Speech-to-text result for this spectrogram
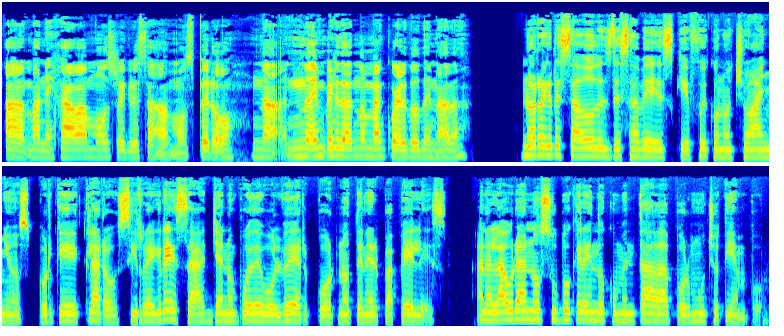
ah, manejábamos, regresábamos, pero en verdad no me acuerdo de nada. No ha regresado desde esa vez que fue con ocho años, porque claro, si regresa ya no puede volver por no tener papeles. Ana Laura no supo que era indocumentada por mucho tiempo.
